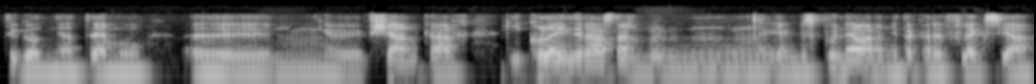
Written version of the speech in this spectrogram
tygodnia temu w Siankach i kolejny raz jakby spłynęła na mnie taka refleksja,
